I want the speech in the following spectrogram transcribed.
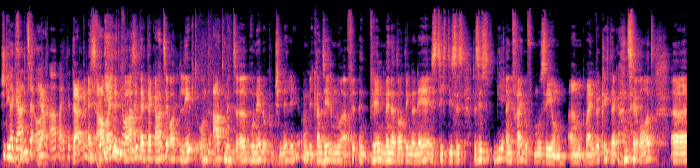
Stimmt der ganze Ort ja. arbeitet der, Es arbeitet quasi, der, der, ganze Ort lebt und atmet äh, Brunello Cucinelli. Und ich kann es jedem nur empfehlen, wenn er dort in der Nähe ist, sich dieses, das ist wie ein Freiluftmuseum, ähm, weil wirklich der ganze Ort äh,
